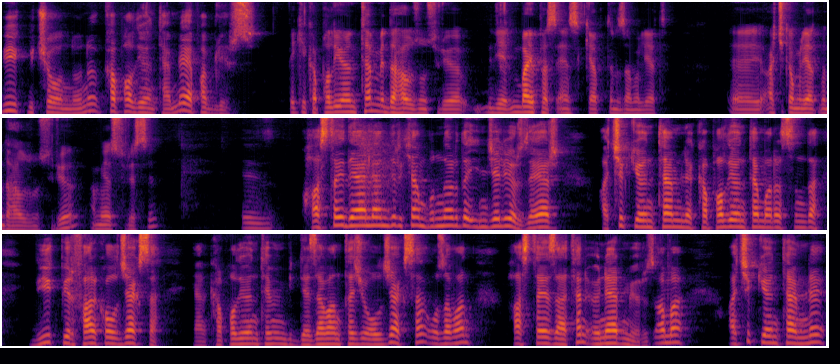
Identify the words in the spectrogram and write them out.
büyük bir çoğunluğunu kapalı yöntemle yapabiliyoruz. Peki kapalı yöntem mi daha uzun sürüyor? Diyelim bypass en sık yaptığınız ameliyat. Ee, açık ameliyat mı daha uzun sürüyor? Ameliyat süresi? E, Hastayı değerlendirirken bunları da inceliyoruz. Eğer açık yöntemle kapalı yöntem arasında büyük bir fark olacaksa, yani kapalı yöntemin bir dezavantajı olacaksa o zaman hastaya zaten önermiyoruz. Ama açık yöntemle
